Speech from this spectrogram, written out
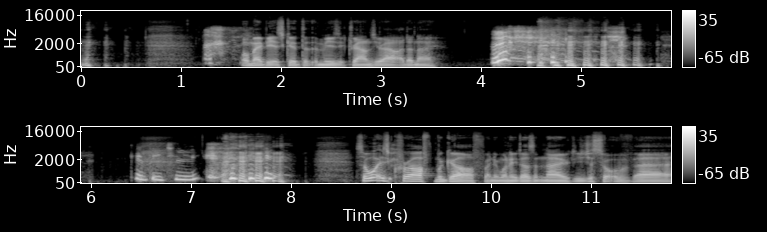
or maybe it's good that the music drowns you out. I don't know. Could be true. so, what is Krav Maga for anyone who doesn't know? You just sort of uh,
